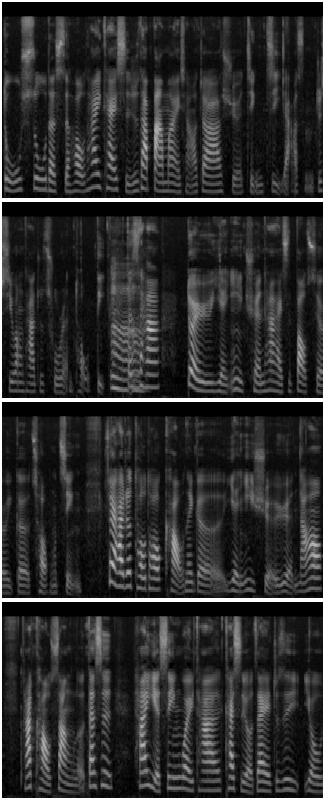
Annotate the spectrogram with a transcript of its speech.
读书的时候，他一开始就是他爸妈也想要叫他学经济啊什么，就希望他就出人头地。嗯，但是他对于演艺圈，他还是抱持有一个憧憬，所以他就偷偷考那个演艺学院，然后他考上了。但是他也是因为他开始有在就是有。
